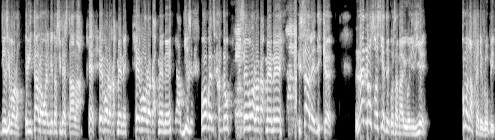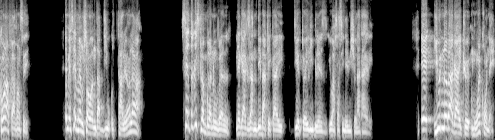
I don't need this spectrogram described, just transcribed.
Dil se von lon. Ebi ta lò wèl getan superstar la. E eh, eh, von lò kap mene, e von lò kap mene. Ya dil se, wè prezantou, se von lò kap mene. Sa ve di ke, lè non sosyete kon sa Marie Olivier. Comment on a fait développer? Comment on a fait avancer? Et mais c'est même ça qu'on a dit tout à l'heure là. C'est triste la nouvelle. Les gars exam débarqué kay directeur Eli Blaise, ils ont assassiné Michel Akaire. Et une bagaille que moi connais.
